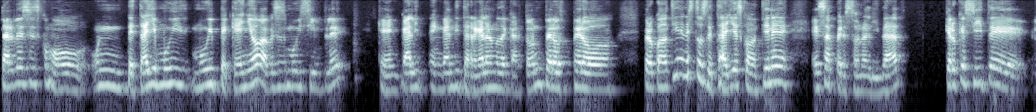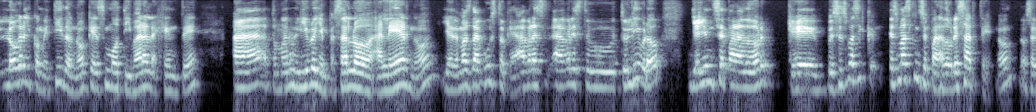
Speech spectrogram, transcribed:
tal vez es como un detalle muy, muy pequeño, a veces muy simple, que en, Gandhi te regalan uno de cartón, pero, pero, pero cuando tienen estos detalles, cuando tiene esa personalidad, creo que sí te logra el cometido, ¿no? Que es motivar a la gente a, tomar un libro y empezarlo a leer, ¿no? Y además da gusto que abras, abres tu, tu libro y hay un separador que, pues, es, básico, es más que un separador, es arte, ¿no? O sea,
